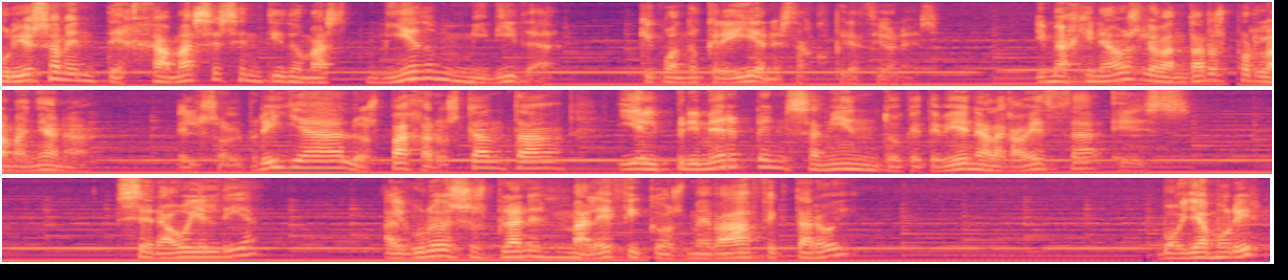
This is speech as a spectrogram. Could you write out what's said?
Curiosamente, jamás he sentido más miedo en mi vida que cuando creía en estas conspiraciones. Imaginaos levantaros por la mañana, el sol brilla, los pájaros cantan, y el primer pensamiento que te viene a la cabeza es ¿Será hoy el día? ¿Alguno de sus planes maléficos me va a afectar hoy? ¿Voy a morir?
